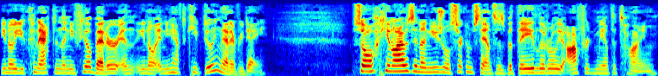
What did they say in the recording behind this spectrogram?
you know, you connect and then you feel better and, you know, and you have to keep doing that every day. So, you know, I was in unusual circumstances, but they literally offered me at the time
